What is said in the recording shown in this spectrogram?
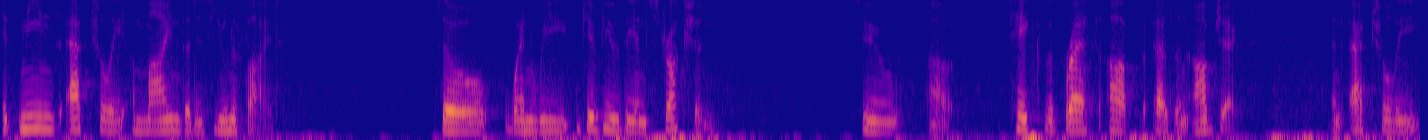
it means actually a mind that is unified. So when we give you the instruction to uh, take the breath up as an object and actually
